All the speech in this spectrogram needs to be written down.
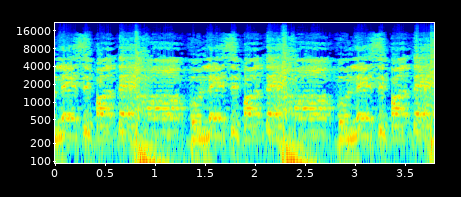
లేసిపోతే లేసిపోతే com esse poder.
